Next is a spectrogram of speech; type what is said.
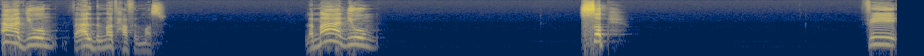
قعد يوم في قلب المتحف المصري. لما قعد يوم الصبح في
